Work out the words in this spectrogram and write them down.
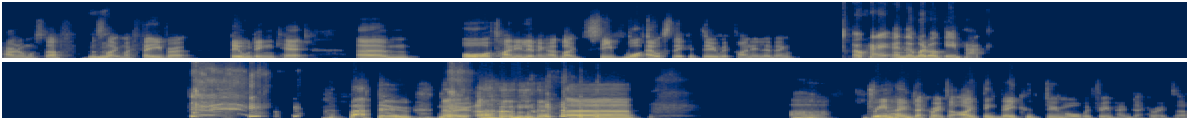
paranormal stuff. That's Mhm. like my favorite building kit. Um, or tiny living. I'd like to see what else they could do with tiny living. Okay and then what about game pack Batuu. No. Um, uh, ah, Dream Home Decorator. I think they could do more with Dream Home Decorator.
